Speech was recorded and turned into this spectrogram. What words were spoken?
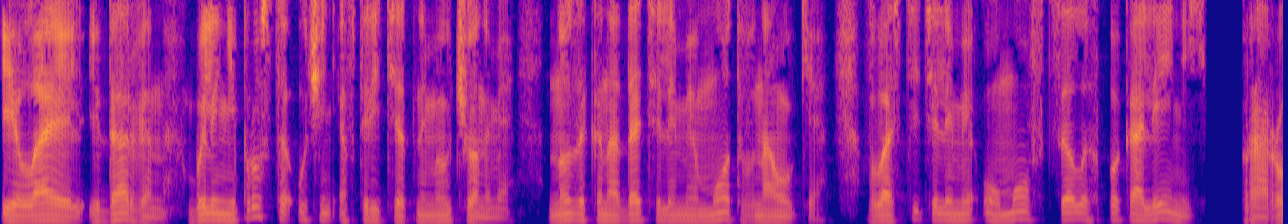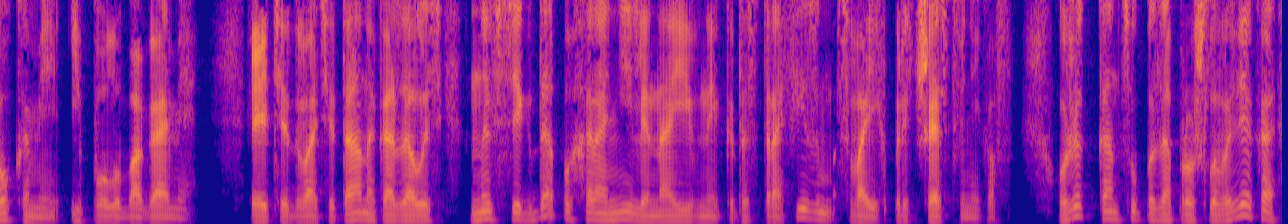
И Лайль, и Дарвин были не просто очень авторитетными учеными, но законодателями мод в науке, властителями умов целых поколений, пророками и полубогами. Эти два титана, казалось, навсегда похоронили наивный катастрофизм своих предшественников. Уже к концу позапрошлого века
